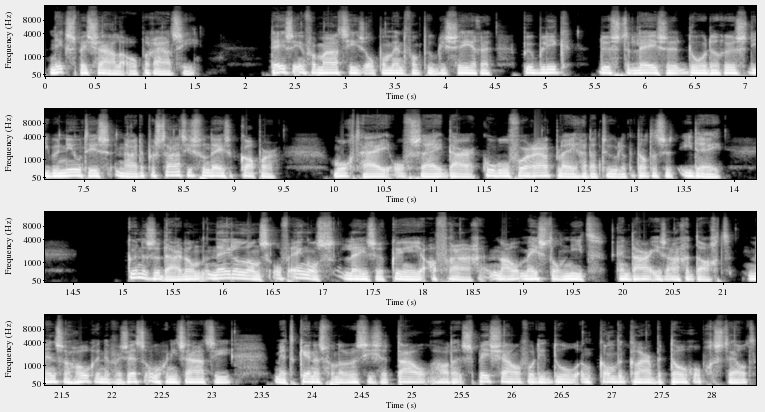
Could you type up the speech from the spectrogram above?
niks speciale operatie. Deze informatie is op het moment van publiceren publiek dus te lezen door de Rus die benieuwd is naar de prestaties van deze kapper. Mocht hij of zij daar Google voor raadplegen natuurlijk, dat is het idee. Kunnen ze daar dan Nederlands of Engels lezen, kun je je afvragen. Nou, meestal niet. En daar is aan gedacht. Mensen hoog in de verzetsorganisatie met kennis van de Russische taal hadden speciaal voor dit doel een kant-en-klaar betoog opgesteld,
